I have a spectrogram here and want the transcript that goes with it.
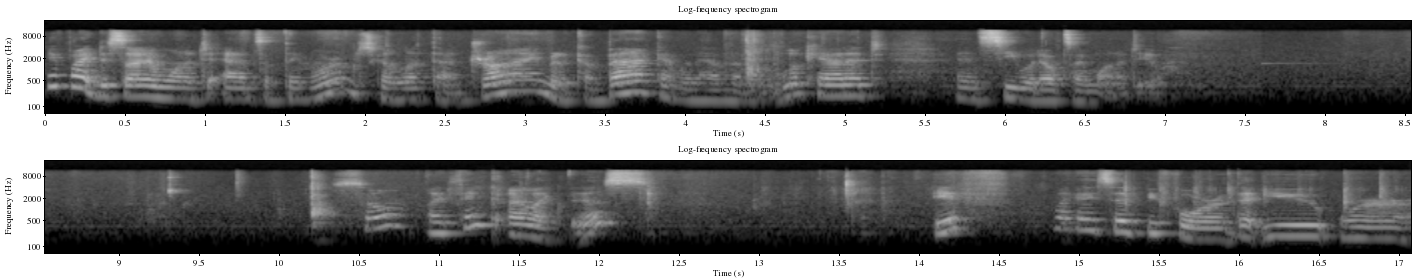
If I decide I wanted to add something more, I'm just going to let that dry. I'm going to come back, I'm going to have another look at it and see what else I want to do. So I think I like this. If, like I said before, that you were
